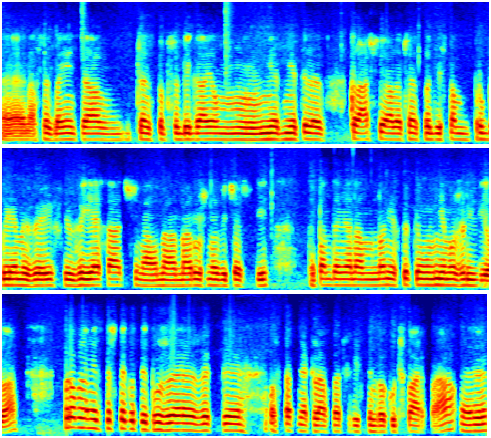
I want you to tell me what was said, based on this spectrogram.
E, Nasze zajęcia często przebiegają nie, nie tyle w klasie, ale często gdzieś tam próbujemy wyjść, wyjechać na, na, na różne wycieczki. To pandemia nam no niestety uniemożliwiła. Problem jest też tego typu, że, że e, ostatnia klasa, czyli w tym roku czwarta, e,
